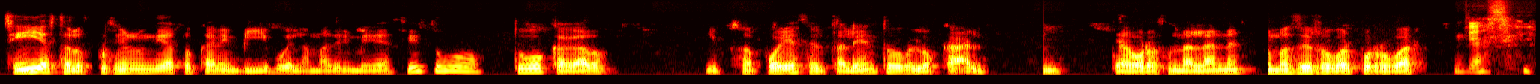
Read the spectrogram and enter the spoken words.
Sí, hasta los pusieron un día a tocar en vivo, en la madre y media. Sí, estuvo, estuvo cagado. Y pues apoyas el talento local, y te ahorras una lana. Nomás es robar por robar. Ya sé.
